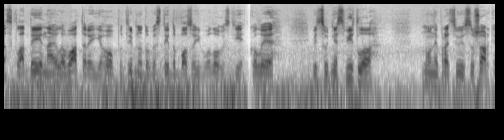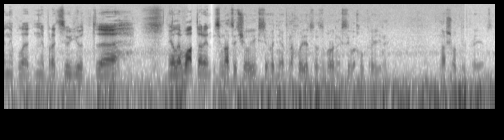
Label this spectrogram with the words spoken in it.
е, склади, на елеватори, його потрібно довести до базової вологості. Коли відсутнє світло, ну, не працюють сушарки, не, не працюють е, елеватори. 18 чоловік сьогодні знаходяться в Збройних силах України, нашого підприємства.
